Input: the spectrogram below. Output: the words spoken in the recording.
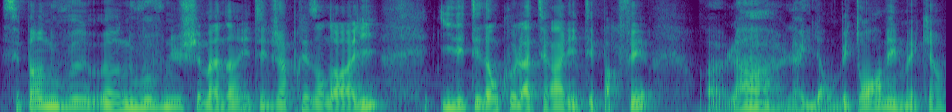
c'est pas un nouveau, un nouveau venu chez Manin, il était déjà présent dans Ali, il était dans Collateral, il était parfait. Euh, là, là, il est en béton armé, le mec. Hein.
